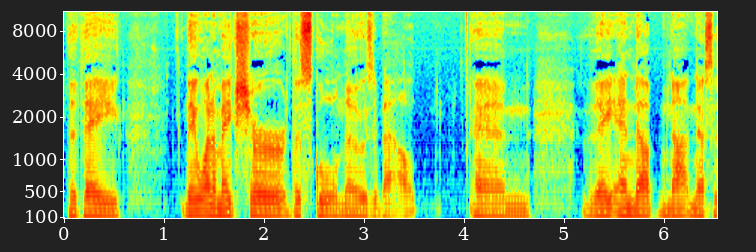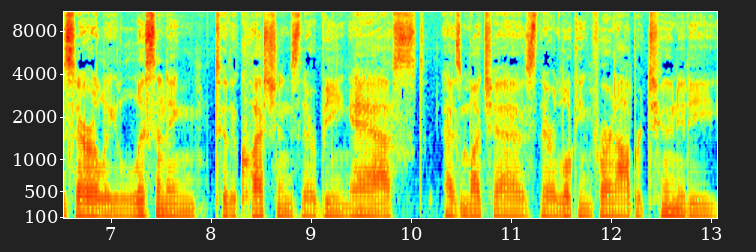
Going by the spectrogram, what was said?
that they they want to make sure the school knows about, and they end up not necessarily listening to the questions they're being asked as much as they're looking for an opportunity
